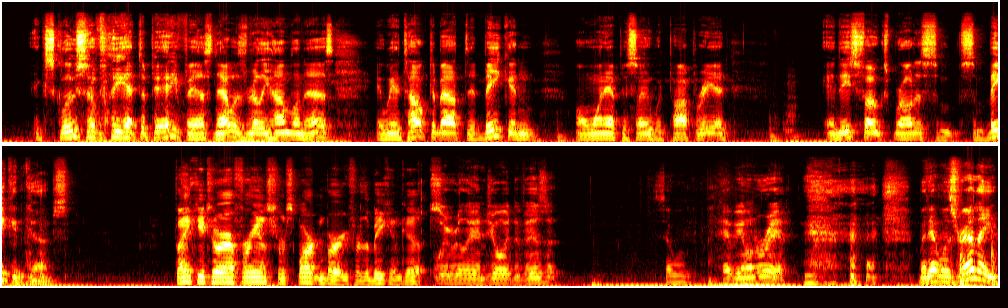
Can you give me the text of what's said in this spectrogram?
exclusively at the Petty Fest, and that was really humbling to us. And we had talked about the beacon on one episode with Pop Red, and these folks brought us some some beacon cups. Thank you to our friends from Spartanburg for the beacon cups. We really enjoyed the visit. So, Heavy on the red. but it was really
